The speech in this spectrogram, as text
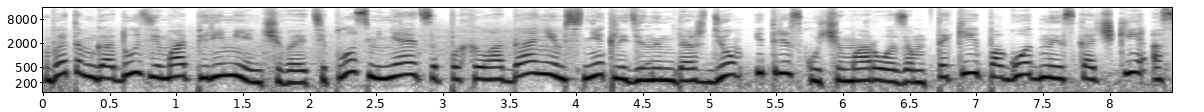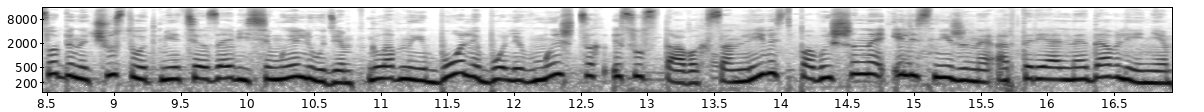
В этом году зима переменчивая. Тепло сменяется похолоданием, снег ледяным дождем и трескучим морозом. Такие погодные скачки особенно чувствуют метеозависимые люди. Головные боли, боли в мышцах и суставах, сонливость, повышенное или сниженное артериальное давление.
